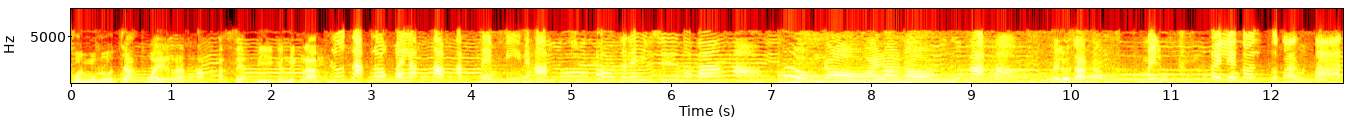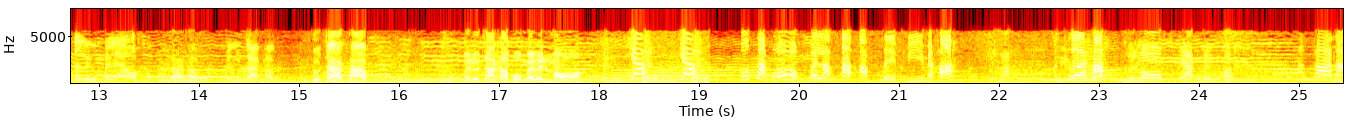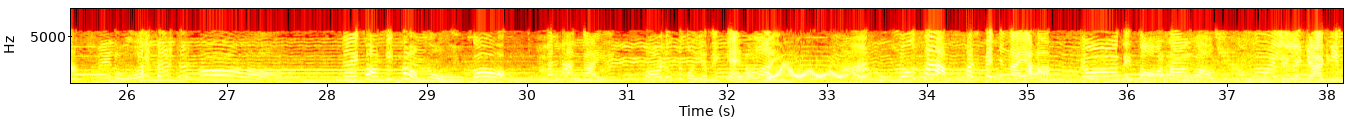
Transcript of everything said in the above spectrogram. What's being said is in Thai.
คุณรู้จักไวรัสตับอักเสบบีกันไหมครับ รู้จักโรคไวรัสตับอักเสบบีไหมคะชื่อพอจะได้ยินชื่อมาบ้างค่ะผมหนอไว้ด้านนองรู้จักค่ะ ไม่รู้จักครับ ไม่รู้เคยเรียนตอนสุขศึกษาแต่ลืมไปแล้ว รู้จักครับ ไม่รู้จักครับ รู้จักครับ ไม่รู้จักครับผมไม่เป็นหมอ อย่าอย่ารู้จักโรคไวรัสตับอักเสบบีไหมคะรู้จัก มันคืออะไรคะ คือโรคอย่างหนึ่งมาอาการอะ ไม่รู้ก็ ในความคิดของหนูก็มันห่างไกล เพราะรู้สึกว่ายังไม่แก่เท่าไหร่ฮะรู้จักมันเป็นยังไงอะคะก็ติดต่อทางแบบน้ำลายหรืออะไรเงี้ยกิน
